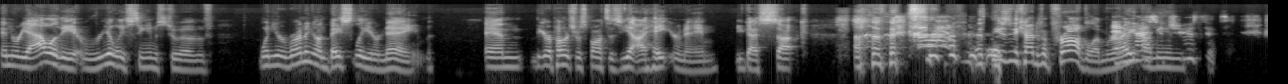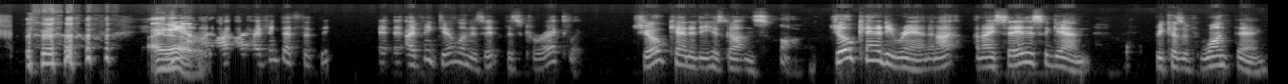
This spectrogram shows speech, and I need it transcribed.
in reality, it really seems to have when you're running on basically your name, and your opponent's response is, "Yeah, I hate your name. You guys suck." Uh, that seems to be kind of a problem, In right? I mean, Massachusetts. I know. Yeah, I, I, I think that's the thing. I- I think Dylan has hit this correctly. Joe Kennedy has gotten soft. Joe Kennedy ran, and I and I say this again because of one thing.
